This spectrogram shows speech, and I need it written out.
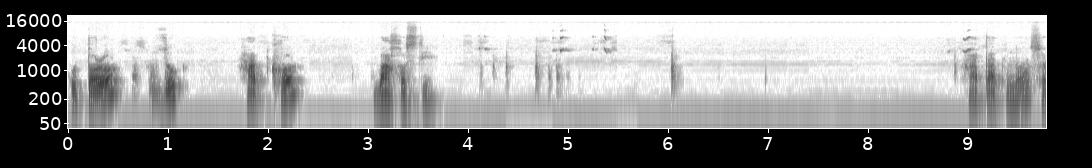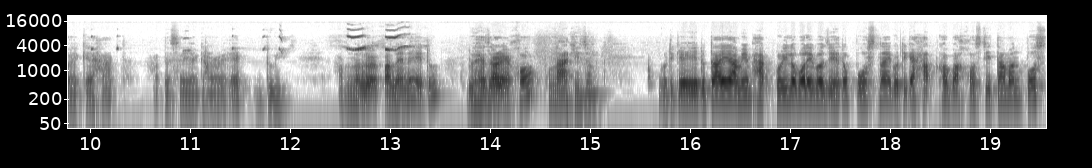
সোতৰ যোগ সাতশ বাষষ্ঠি। সাত আঠ ন ছয়কে সাত সাতে চাৰি এঘাৰ এক দুই। আপোনালোকে পালেনে এইটো? দুহেজাৰ এশ ঊনাশীজন গতিকে এই দুটাই আমি ভাগ কৰি ল'ব লাগিব যিহেতু পষ্ট নাই গতিকে সাতশ বাষষ্ঠিটামান পষ্ট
